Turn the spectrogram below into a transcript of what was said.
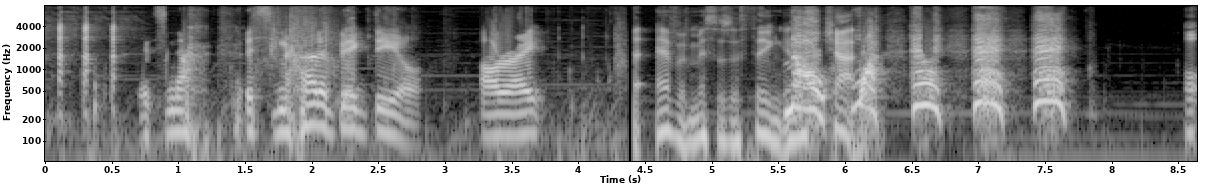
it's not. It's not a big deal. All right. That ever misses a thing in No. this chat. What? Hey, hey, hey. Oh,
